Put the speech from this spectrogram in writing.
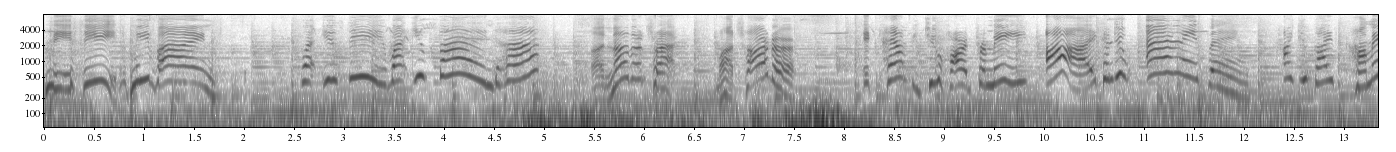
Me see, me find. What you see, what you find, huh? Another track, much harder. It can't be too hard for me. I can do anything. Are you guys coming?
